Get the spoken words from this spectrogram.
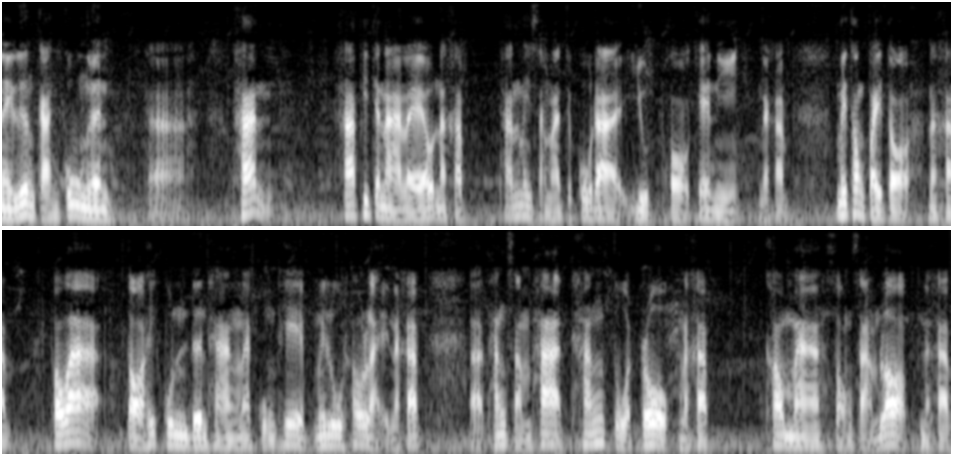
ในเรื่องการกู้เงินท่านถ้าพิจารณาแล้วนะครับ ท่านไม่สามารถจะกู้ได้หยุดพอแค่นี้นะครับ ไม่ต้องไปต่อนะครับ เพราะว่าต่อให้คุณเดินทางมากรุงเทพไม่รู้เท่าไหร่นะครับทั้งสัมภาษณ์ทั้งตรวจโรคนะครับ เข้ามา2อสามรอบนะครับ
